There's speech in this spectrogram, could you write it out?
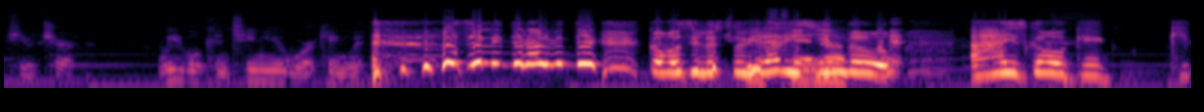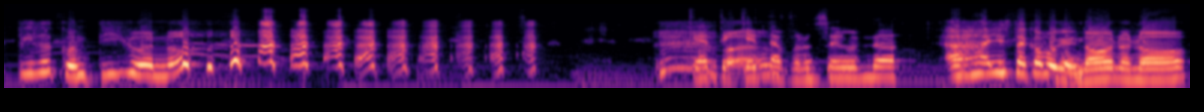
future. We will continue working with o sea, literalmente, como si lo estuviera diciendo. Ay, es como que, ¿qué pido contigo, no? Quédate quieta por un segundo. Ajá, y está como que, no, no, no,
